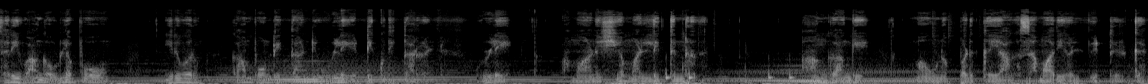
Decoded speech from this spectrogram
சரி வாங்க உள்ளே போவோம். இருவரும் காம்பவுண்டை தாண்டி உள்ளே எட்டி குதித்தார்கள். உள்ளே அமானுஷ்யம் அள்ளி தின்றது. ஆங்காங்கே மௌன படுக்கையாக சமாதிகள் வீற்றிருக்க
